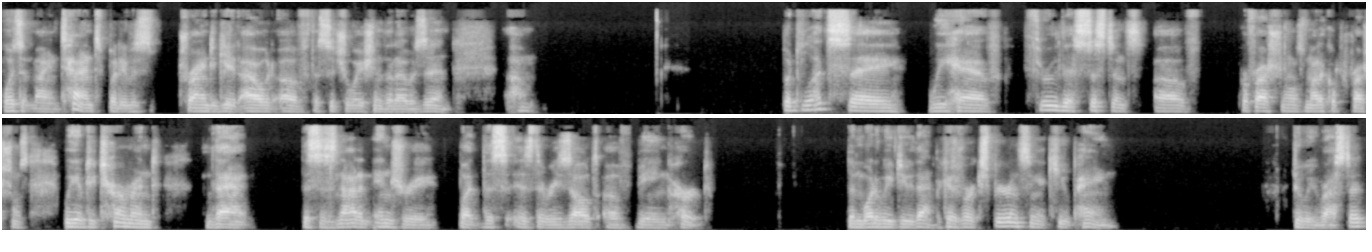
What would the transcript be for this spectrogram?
Wasn't my intent, but it was trying to get out of the situation that I was in. Um, but let's say we have, through the assistance of professionals, medical professionals, we have determined that this is not an injury, but this is the result of being hurt. Then what do we do then? Because we're experiencing acute pain. Do we rest it?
